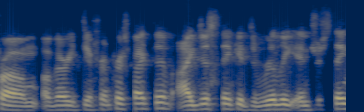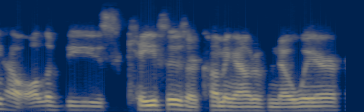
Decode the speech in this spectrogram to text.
from a very different perspective. I just think it's really interesting how all of these cases are coming out of nowhere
